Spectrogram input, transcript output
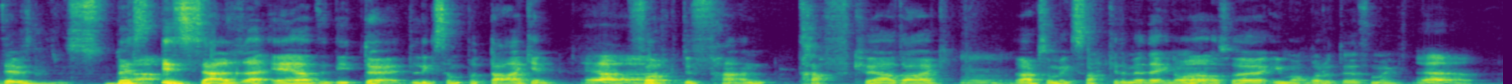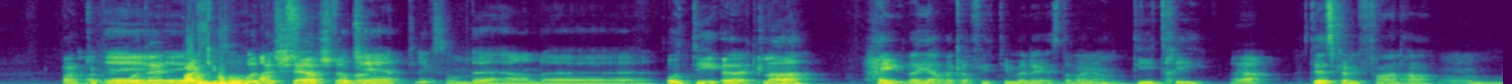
Det mest Ja. bisarre er at de døde liksom på dagen. Ja, ja. Folk du faen traff hver dag. Mm. Det var som jeg snakket med deg nå, og så i morgen er du død for meg. Ja. Bank i bordet, det, er bank i liksom bordet, det skjer ikke. fortjent, liksom, det her eh, Og de ødela hele jævla graffitimiljøet i Stavanger. Mm. De tre. Ja. Det skal de faen ha. Mm.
